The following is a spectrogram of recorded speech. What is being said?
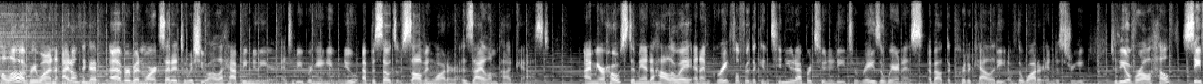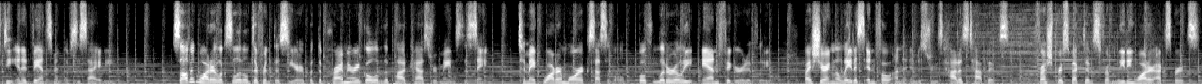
Hello, everyone. I don't think I've ever been more excited to wish you all a happy new year and to be bringing you new episodes of Solving Water, a Xylem podcast. I'm your host, Amanda Holloway, and I'm grateful for the continued opportunity to raise awareness about the criticality of the water industry to the overall health, safety, and advancement of society. Solving Water looks a little different this year, but the primary goal of the podcast remains the same to make water more accessible, both literally and figuratively, by sharing the latest info on the industry's hottest topics, fresh perspectives from leading water experts,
